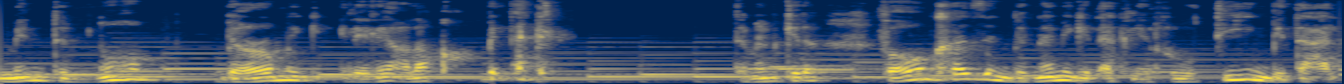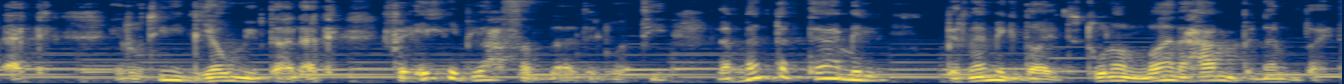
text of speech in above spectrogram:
من ضمنهم برامج اللي ليها علاقة بالأكل. تمام كده؟ فهو مخزن برنامج الأكل الروتين بتاع الأكل الروتين اليومي بتاع الأكل. فإيه اللي بيحصل بقى دلوقتي؟ لما أنت بتعمل برنامج diet تقول والله أنا هعمل برنامج diet.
